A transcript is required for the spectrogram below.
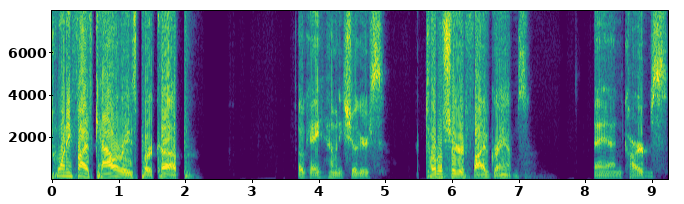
25 calories per cup. Okay, how many sugars Total sugar five grams. and carbs?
